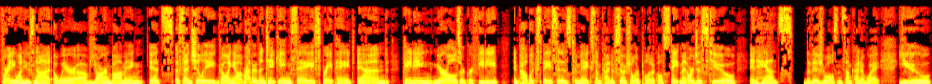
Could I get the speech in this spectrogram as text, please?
for anyone who's not aware of yarn bombing, it's essentially going out rather than taking, say, spray paint and painting murals or graffiti in public spaces to make some kind of social or political statement or just to enhance the visuals in some kind of way. You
